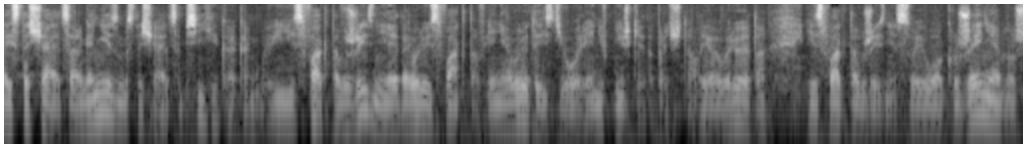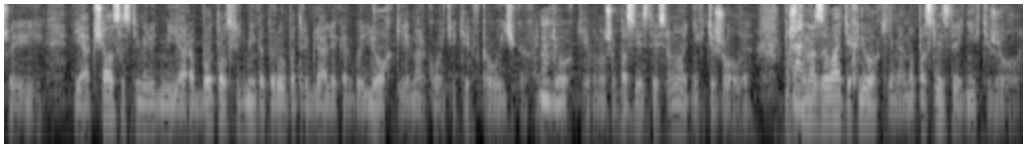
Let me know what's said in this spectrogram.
истощается организм, истощается психика, как бы, и из фактов жизни, я это говорю из фактов, я не говорю это из теории, я не в книжке это прочитал, я говорю это из фактов жизни, своего окружения, потому что я общался с теми людьми, я работал с людьми, которые употребляли, как бы, легкие наркотики, в кавычках, они угу. легкие, потому что последствия все равно от них тяжелые. Можете так. називати їх легкими, але последствия от них тяжелые.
